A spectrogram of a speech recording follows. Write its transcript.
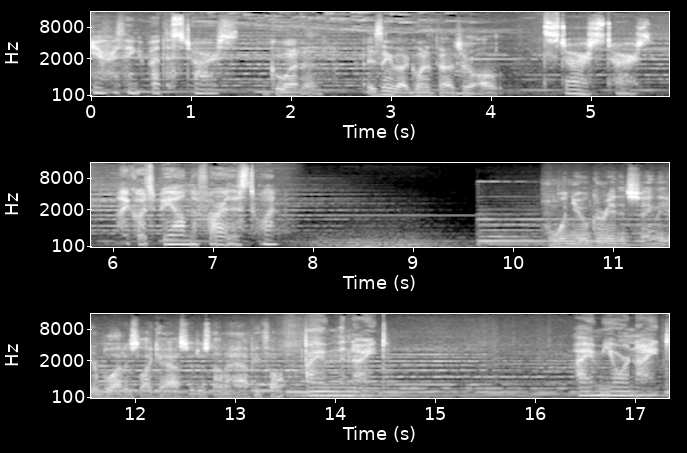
You ever think about the stars? Gwyneth. I used to think about Gwyneth Paltrow all. Stars, stars. Like what's beyond the farthest one. Wouldn't you agree that saying that your blood is like acid is not a happy thought? I am the night. I am your night.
